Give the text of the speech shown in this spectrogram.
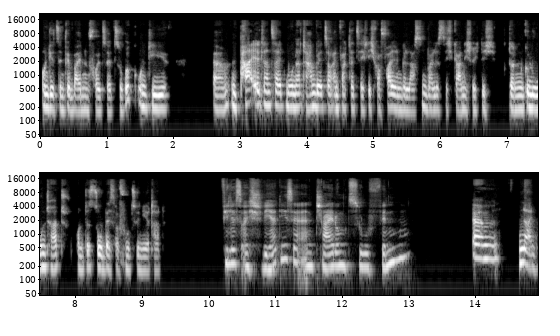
und jetzt sind wir beide in Vollzeit zurück und die ähm, ein paar Elternzeitmonate haben wir jetzt auch einfach tatsächlich verfallen gelassen, weil es sich gar nicht richtig dann gelohnt hat und es so besser funktioniert hat. Fiel es euch schwer, diese Entscheidung zu finden? Ähm, nein,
